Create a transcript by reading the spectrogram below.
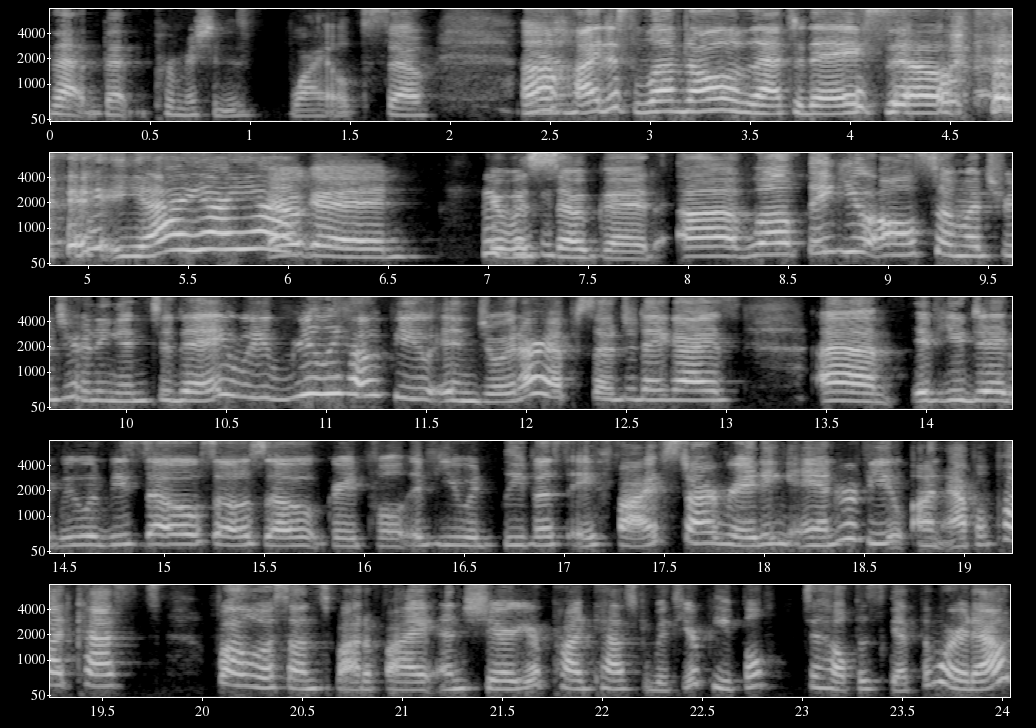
that that permission is wild. So oh, I just loved all of that today. So yeah, yeah, yeah. So good. it was so good. Uh, well, thank you all so much for tuning in today. We really hope you enjoyed our episode today, guys. Um, if you did, we would be so, so, so grateful if you would leave us a five star rating and review on Apple Podcasts, follow us on Spotify, and share your podcast with your people to help us get the word out.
